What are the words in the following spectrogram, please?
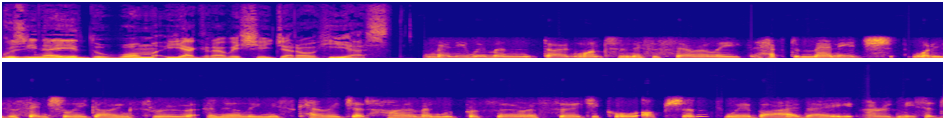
گزینه دوم یک روش جراحی است. Many women don't want to necessarily have to manage what is essentially going through an early miscarriage at home and would prefer a surgical option whereby they are admitted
